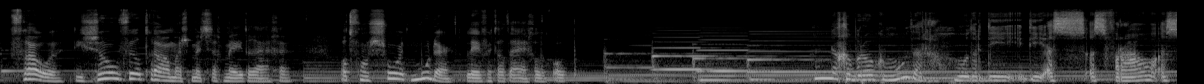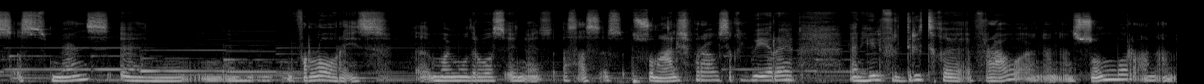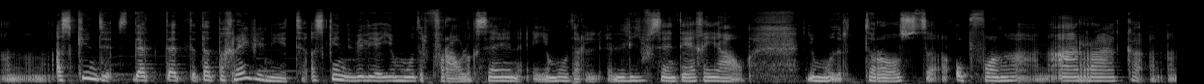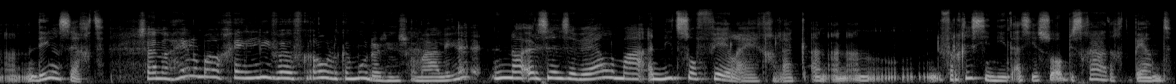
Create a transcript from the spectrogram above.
Vrouwen die zoveel trauma's met zich meedragen. Wat voor soort moeder levert dat eigenlijk op? Een gebroken moeder. Moeder die, die als, als vrouw, als, als mens een, een- een verloren is. Eh, Mijn moeder was een, als, als, als Somalische vrouw, zeg ik weer. Een heel verdrietige vrouw, en, en, en somber. En, en, en, en- Als kind, dat, dat, dat begrijp je niet. Als kind wil je je moeder vrouwelijk zijn. Je moeder lief zijn tegen jou. Je moeder troosten, opvangen, en aanraken. En, en, en dingen zegt. Zijn er helemaal geen lieve, vrolijke moeders in Somalië? Nou, er zijn ze wel, maar niet zoveel eigenlijk. En, en, en vergis je niet, als je zo beschadigd bent...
